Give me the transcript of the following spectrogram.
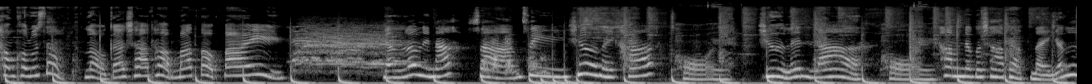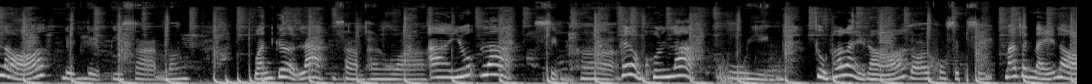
ทำความรู้จักเหล่ากาชาถามมาต่อไป งั้นเริ่มเลยนะสามสี่ชื่ออะไรคะพลอย ชื่อเล่นล่ะพลอย ทำแนวกาชาแบบไหนงั้นเหรอ เด็กๆปีศาจมั้งวันเกิดล่ะ สามธันวา อายุล่ะสิบห้าเพศของคุณล่ะ ผู้หญิง สูงเท่าไหร่หรอร้อยหกสิบสี่มาจากไหนหรอ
